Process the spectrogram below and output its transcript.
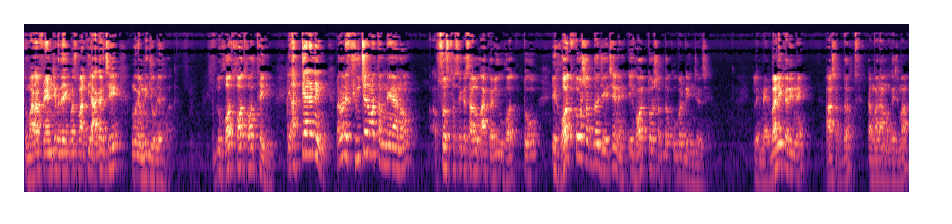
તો મારા ફ્રેન્ડ જે બધા એક વર્ષ મારથી આગળ છે, હું એમની જોડે હોત. બધું હોત હોત હોત થઈ ગયું. એ અત્યારે નહીં, પણ ફ્યુચરમાં તમને આનો અફસોસ થશે કે સારું આ કર્યું હોત તો. એ હોત તો શબ્દ જે છે ને, એ હોત તો શબ્દ ખૂબ જ ડેન્જર છે. એટલે મહેરબાની કરીને આ શબ્દ તમારા મગજમાં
